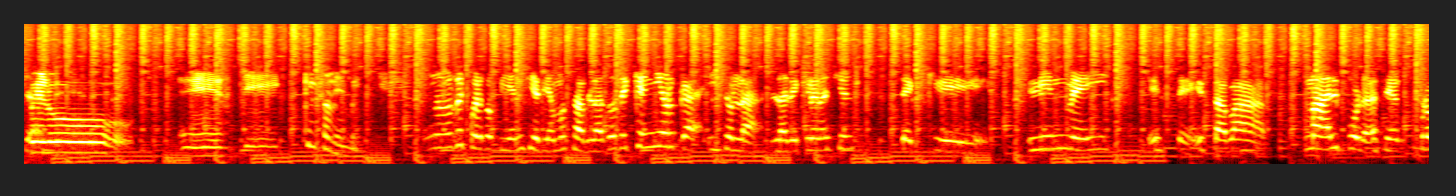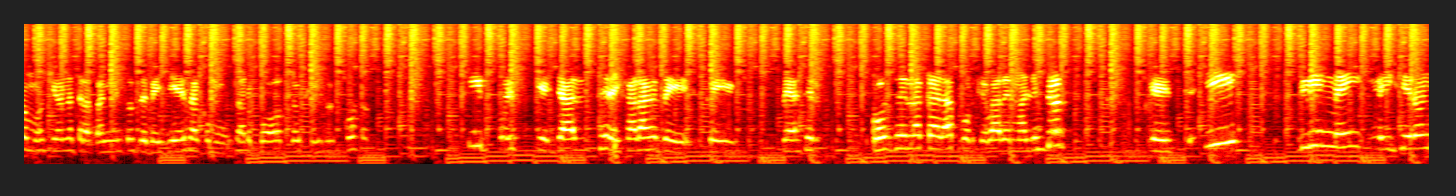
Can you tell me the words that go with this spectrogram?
Ya. Pero este, ¿qué hizo Lin May? No recuerdo bien si habíamos hablado de que Niorca hizo la, la declaración de que Lin May este, estaba mal por hacer promoción a tratamientos de belleza como usar botox y esas cosas. Y pues que ya se dejara de, de, de hacer cosas en la cara porque va de mal en peor. Este, y Lin May le hicieron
